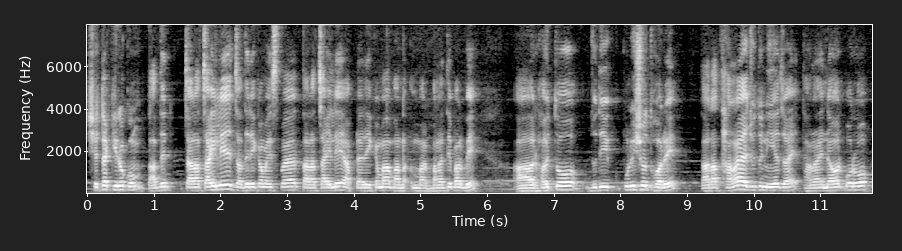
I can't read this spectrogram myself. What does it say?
সেটা কীরকম? তাদের যারা চাইলে, যাদের একামা এক্সপায়ার তারা চাইলে আপনার একামা বানা- বানাতে পারবে। আর হয়তো যদি পুলিশও ধরে, তারা থানায় যদি নিয়ে যায়, থানায় নেওয়ার পরও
